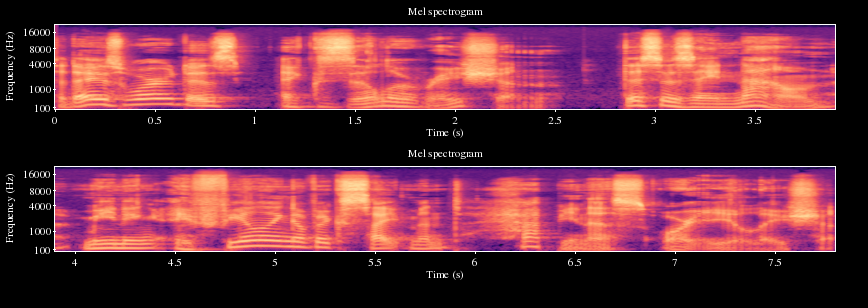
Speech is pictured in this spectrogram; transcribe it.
Today's word is exhilaration. This is a noun meaning a feeling of excitement, happiness, or elation.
